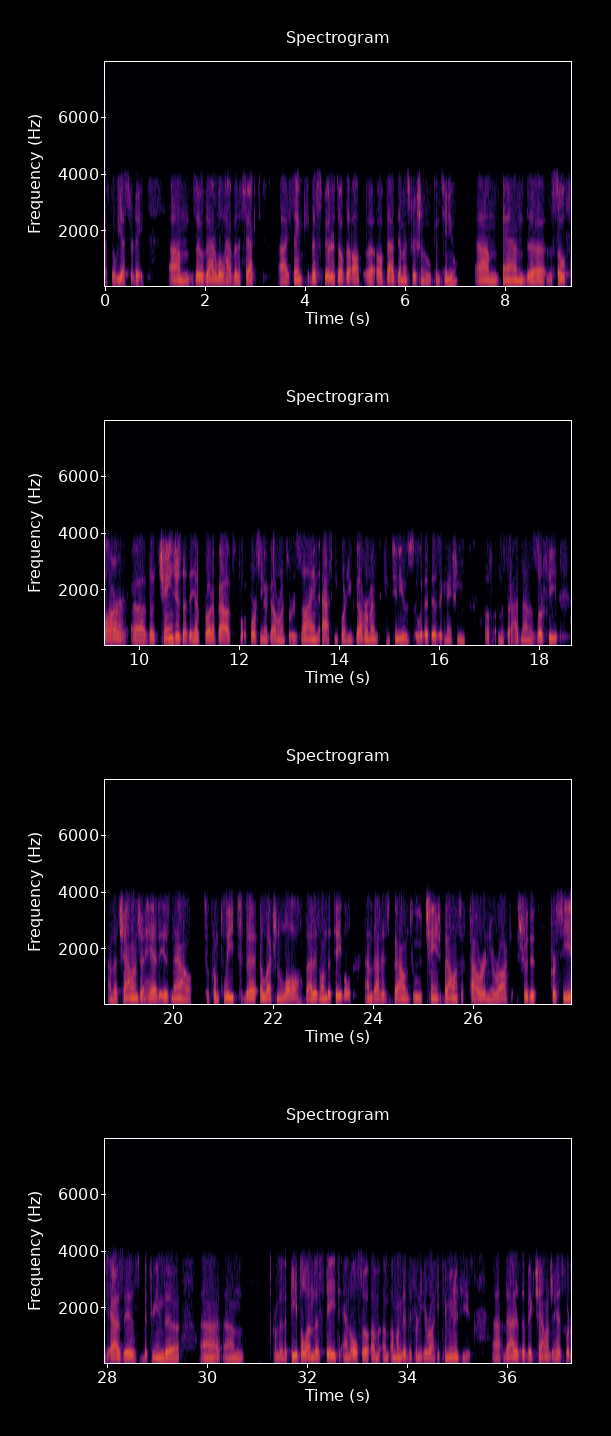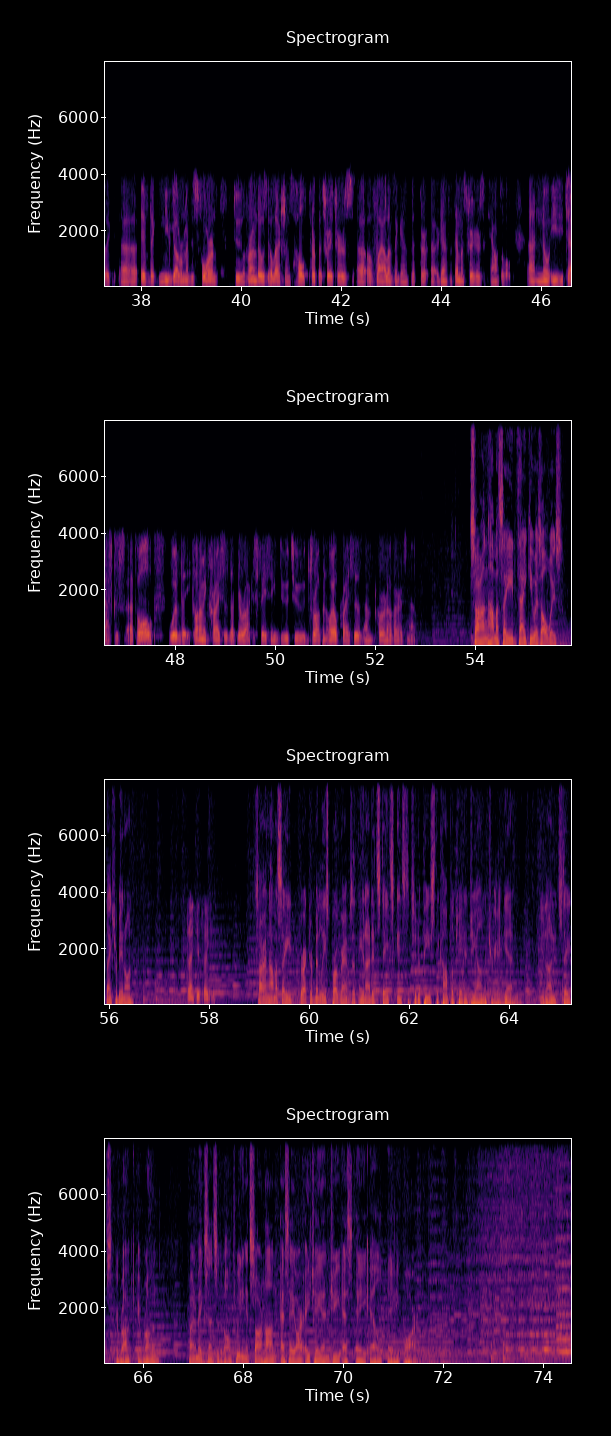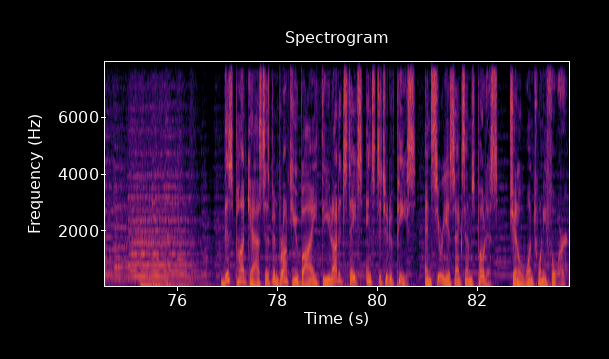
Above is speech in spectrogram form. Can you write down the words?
as till yesterday. Um, so that will have an effect. I think the spirit of the uh, of that demonstration will continue. Um, and uh, so far, uh, the changes that they have brought about, for forcing a government to resign, asking for a new government, continues with the designation of Mr. Adnan al-Zurfi. And the challenge ahead is now to complete the election law that is on the table, and that is bound to change balance of power in Iraq should it proceed as is between the uh, um, the people and the state, and also um, among the different Iraqi communities. Uh, that is the big challenge ahead for the uh, if the new government is formed to run those elections, hold perpetrators uh, of violence against the per, uh, against the demonstrators accountable. Uh, no easy tasks at all with the economic crisis that Iraq is facing due to drop in oil prices and coronavirus now. Sarhang Hamasaeed, thank you as always. Thanks for being on. Thank you. Thank you. Sarhang Hamasaeed, Director of Middle East Programs at the United States Institute of Peace, The Complicated Geometry. Again, United States, Iraq, Iran, trying to make sense of it all. Tweeting at Sarhang, S A R H A N G S A L A R. This podcast has been brought to you by the United States Institute of Peace and SiriusXM's POTUS, Channel 124.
